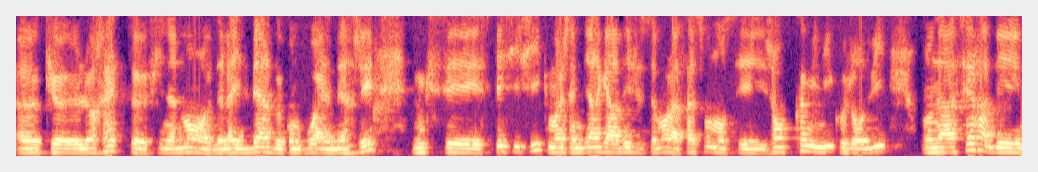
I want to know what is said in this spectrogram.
que le reste finalement de l'iceberg qu'on voit émerger. Donc c'est spécifique. Moi, j'aime bien regarder justement la façon dont ces gens communiquent aujourd'hui. On a affaire à des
